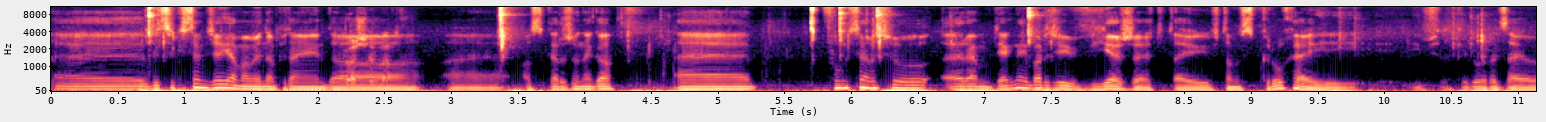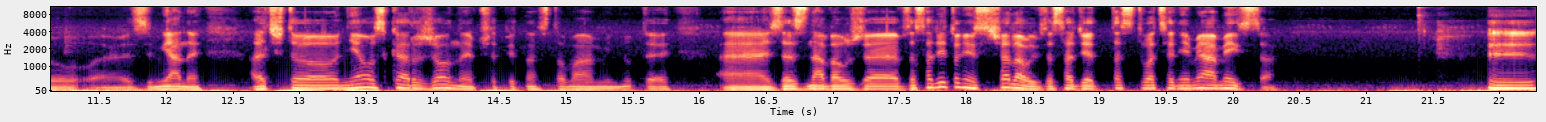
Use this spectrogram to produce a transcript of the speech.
E, Wysoki sędzia, ja mam jedno pytanie Proszę do e, oskarżonego. E, funkcjonariuszu RAM jak najbardziej wierzę tutaj w tą skruchę i, i wszelkiego rodzaju e, zmiany, ale czy to nie oskarżony przed 15 minuty e, zeznawał, że w zasadzie to nie strzelał i w zasadzie ta sytuacja nie miała miejsca? Y,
